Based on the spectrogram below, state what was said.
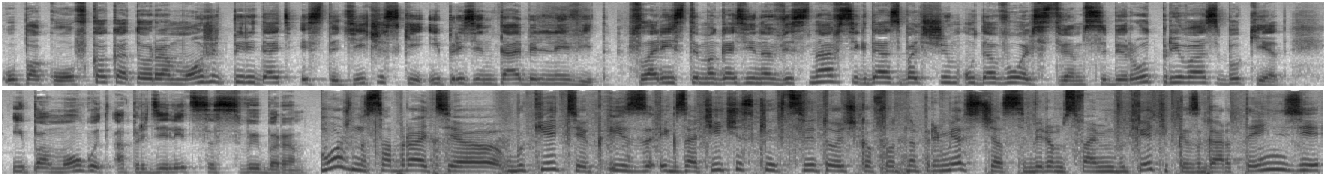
Упаковка, которая может передать эстетический и презентабельный вид. Флористы магазинов «Весна» всегда с большим удовольствием соберут при вас букет и помогут определиться с выбором. Можно собрать э, букетик из экзотических цветочков. Вот, например, сейчас соберем с вами букетик из гортензии,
